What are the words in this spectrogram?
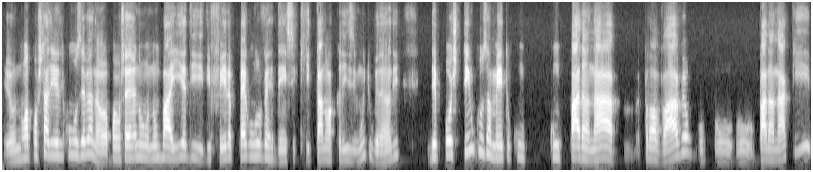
eu não apostaria ele como zebra, não. Eu apostaria num, num Bahia de, de feira, pega um Luverdense que está numa crise muito grande, depois tem um cruzamento com com Paraná provável, o, o, o, Paraná que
